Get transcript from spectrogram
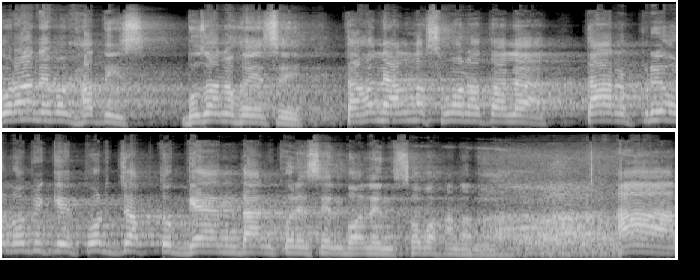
কোরআন এবং হাদিস বোঝানো হয়েছে, তাহলে আল্লাহ সুবহান তাআলা তার প্রিয় নবীকে পর্যাপ্ত জ্ঞান দান করেছেন বলেন সোবাহান আল্লাহ আর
